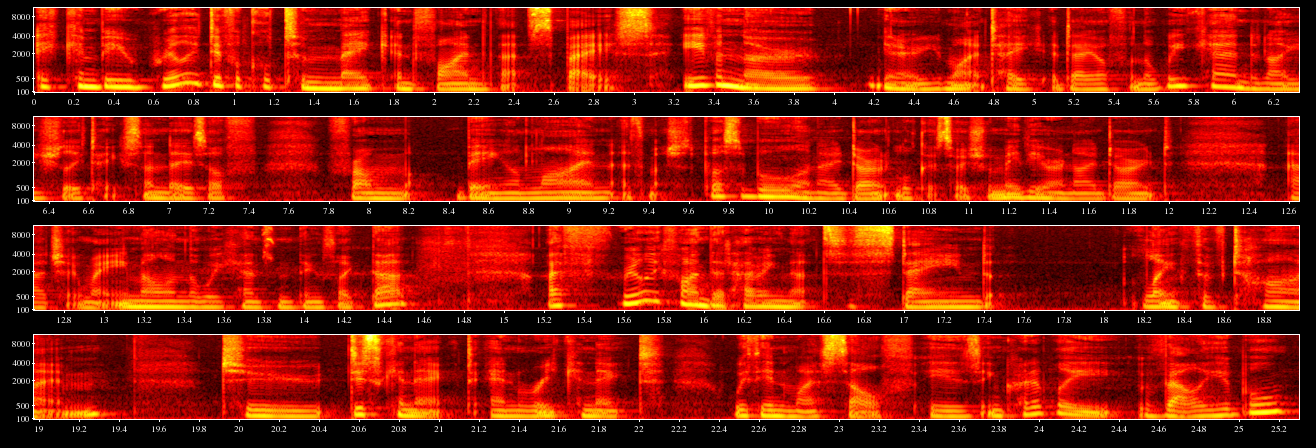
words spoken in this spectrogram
it can be really difficult to make and find that space, even though you know you might take a day off on the weekend, and I usually take Sundays off from being online as much as possible, and I don't look at social media and I don't uh, check my email on the weekends and things like that. I really find that having that sustained length of time to disconnect and reconnect within myself is incredibly valuable.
